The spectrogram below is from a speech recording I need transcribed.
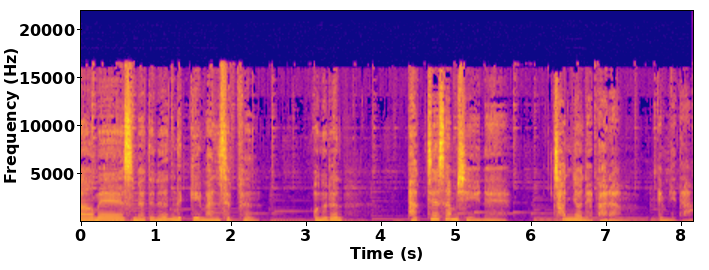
마음에 스며드는 느낌 한 스푼. 오늘은 박재삼 시인의 천년의 바람입니다.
